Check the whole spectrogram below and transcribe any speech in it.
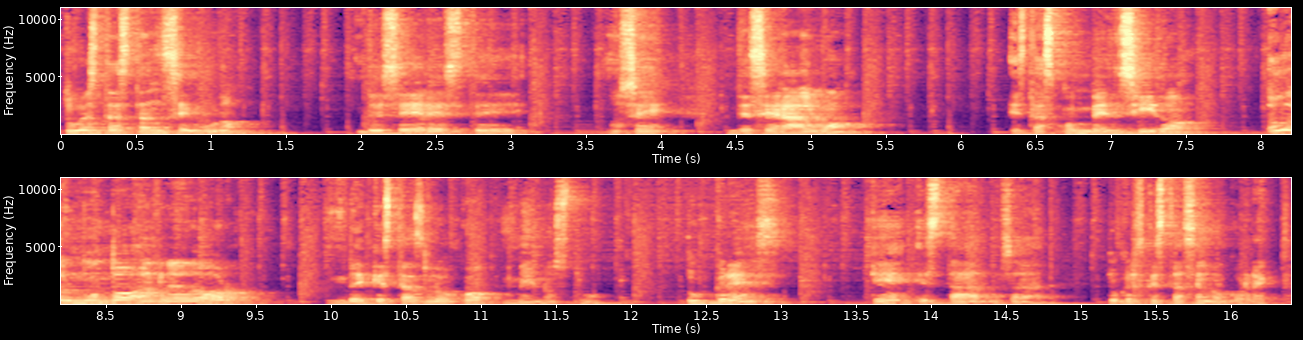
tú estás tan seguro de ser este, no sé, de ser algo, estás convencido, todo el mundo alrededor ve que estás loco, menos tú. ¿Tú crees que está, o sea, tú crees que estás en lo correcto?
